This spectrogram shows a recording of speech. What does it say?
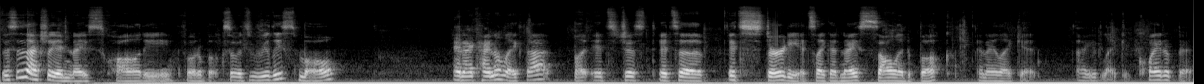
This is actually a nice quality photo book. So it's really small, and I kind of like that. But it's just it's a it's sturdy. It's like a nice solid book, and I like it. I like it quite a bit.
